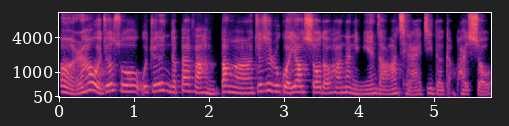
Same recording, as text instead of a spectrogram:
嗯，然后我就说，我觉得你的办法很棒啊，就是如果要收的话，那你明天早上起来记得赶快收。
